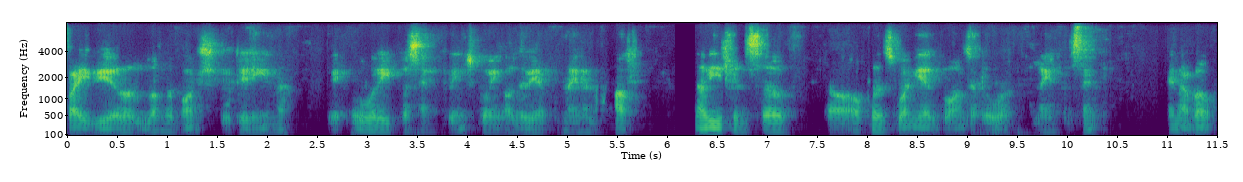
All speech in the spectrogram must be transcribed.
five year or longer bonds. Trading in a over 8% range, going all the way up to nine and a half. Navi Finserv uh, offers one year bonds at over 9% and above.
